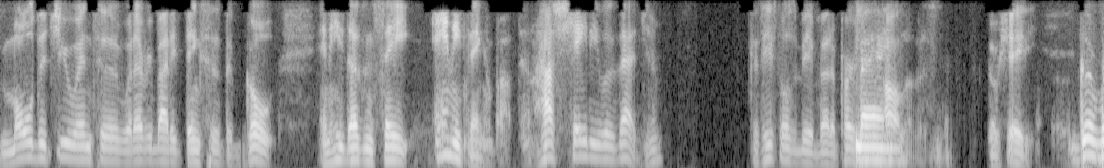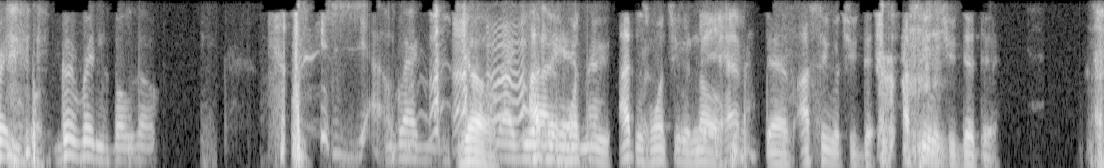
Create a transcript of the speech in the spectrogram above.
molded you into what everybody thinks is the GOAT, and he doesn't say anything about them. How shady was that, Jim? Because he's supposed to be a better person Man. than all of us. Go shady. Good riddance, good riddance, bozo. yeah. I'm glad. Yo, glad I just here, want man. you. I just want you to know, Yeah. Dev. I see what you did. I see what you did there. I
